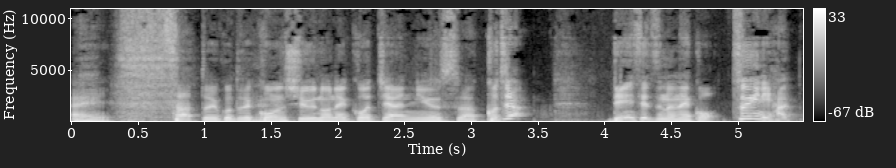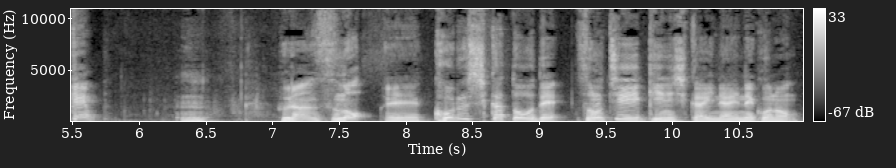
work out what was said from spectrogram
はい。さあ、ということで、今週の猫ちゃんニュースはこちら伝説の猫、ついに発見フランスの、えーコルシカ島で、その地域にしかいない猫の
